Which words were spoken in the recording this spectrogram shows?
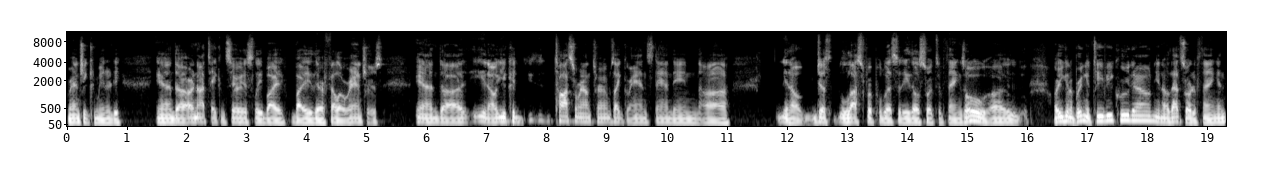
ranching community, and uh, are not taken seriously by by their fellow ranchers. And uh, you know, you could toss around terms like grandstanding, uh, you know, just lust for publicity, those sorts of things. Oh, uh, are you going to bring a TV crew down? You know, that sort of thing. And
